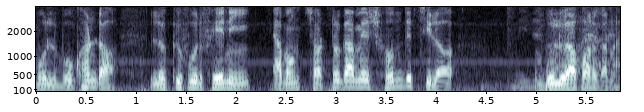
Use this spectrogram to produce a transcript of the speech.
মূল ভূখণ্ড লক্ষ্মীপুর, ফেনী এবং চট্টগ্রামের সন্দ্বীপ ছিল বুলুয়া পরগনা।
